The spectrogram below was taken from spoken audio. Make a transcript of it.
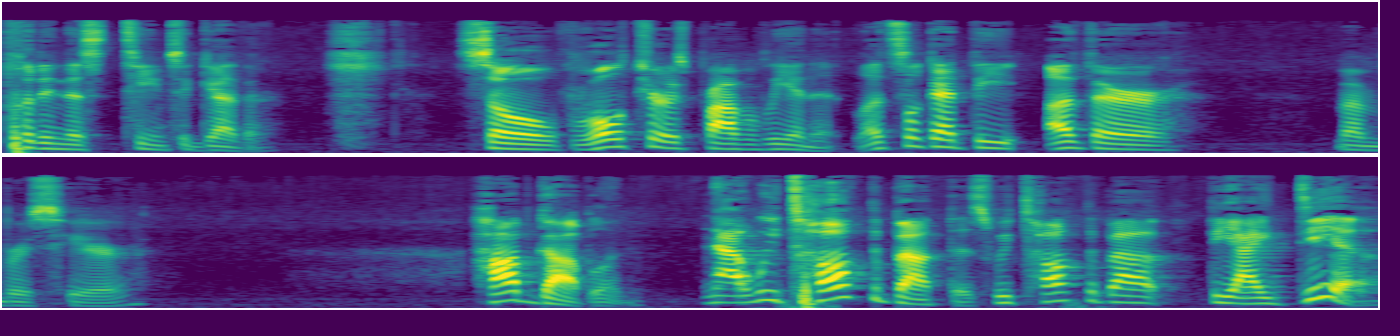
putting this team together. So Vulture is probably in it. Let's look at the other members here. Hobgoblin. Now, we talked about this. We talked about the idea,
